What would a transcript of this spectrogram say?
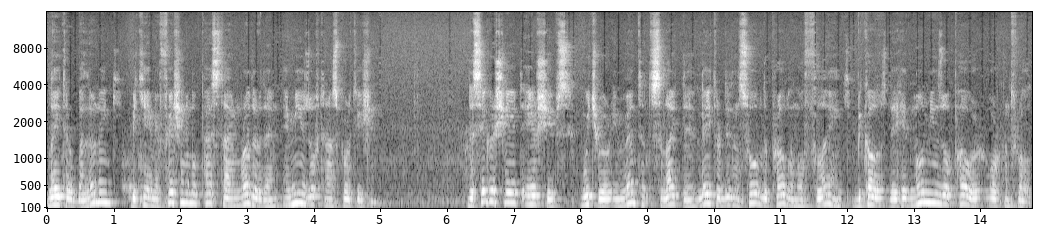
Later, ballooning became a fashionable pastime rather than a means of transportation. The cigar-shaped airships, which were invented slightly later, didn't solve the problem of flying because they had no means of power or control.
